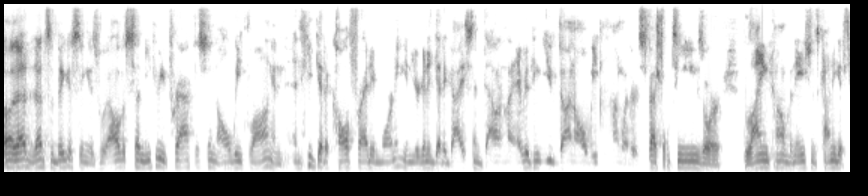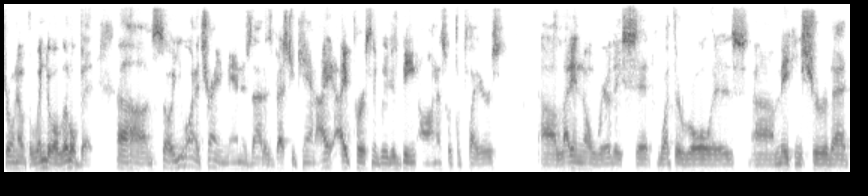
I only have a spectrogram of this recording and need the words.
Oh, that that's the biggest thing is all of a sudden you can be practicing all week long and, and you get a call Friday morning and you're going to get a guy sent down and everything you've done all week long, whether it's special teams or line combinations, kind of get thrown out the window a little bit. Um, so you want to try and manage that as best you can. I, I personally believe just being honest with the players, uh, letting know where they sit, what their role is, uh, making sure that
